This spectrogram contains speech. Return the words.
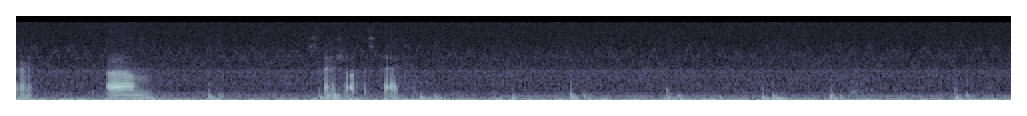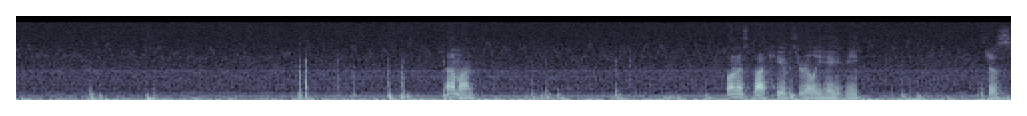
Darn it. Um, let's finish off this pack. Come on. Bonus pot cubes really hate me. Just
